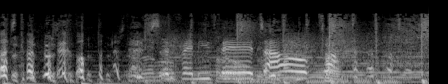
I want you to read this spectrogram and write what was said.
Hasta luego. Ser felices. Chao. There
